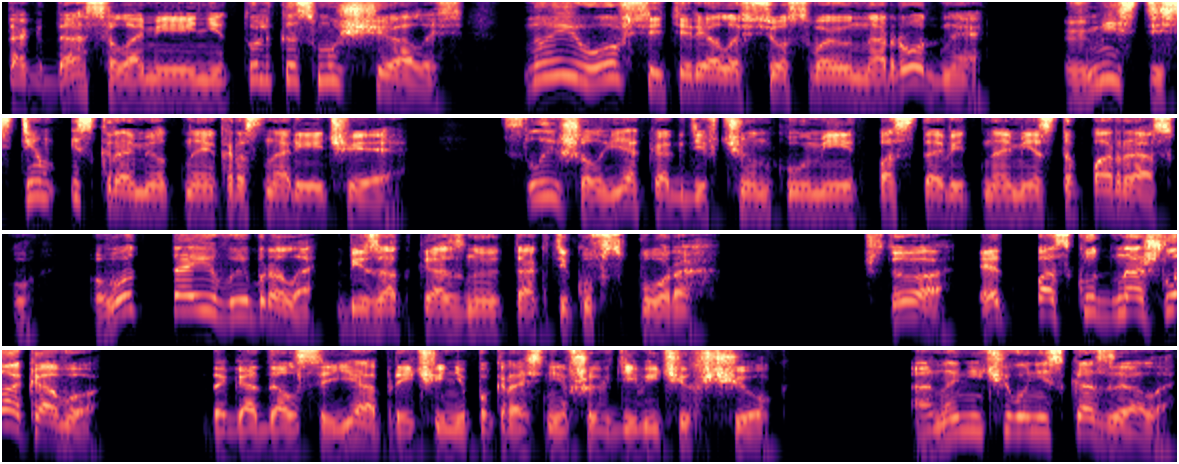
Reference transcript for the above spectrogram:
тогда Соломея не только смущалась, но и вовсе теряла все свое народное, вместе с тем искрометное красноречие. Слышал я, как девчонка умеет поставить на место Параску, вот та и выбрала безотказную тактику в спорах. «Что, эта паскуд нашла кого?» Догадался я о причине покрасневших девичьих щек. Она ничего не сказала,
